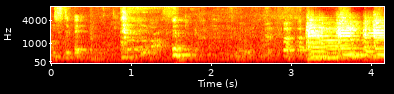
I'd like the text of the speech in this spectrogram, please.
Just a bit.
